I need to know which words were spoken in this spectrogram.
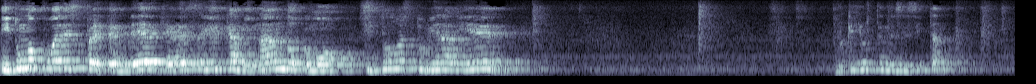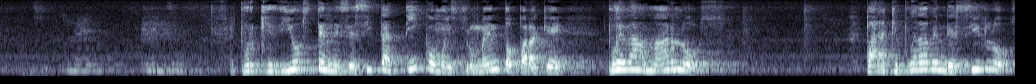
Y tú no puedes pretender querer seguir caminando como si todo estuviera bien. Porque ellos te necesitan. Porque Dios te necesita a ti como instrumento para que pueda amarlos, para que pueda bendecirlos.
